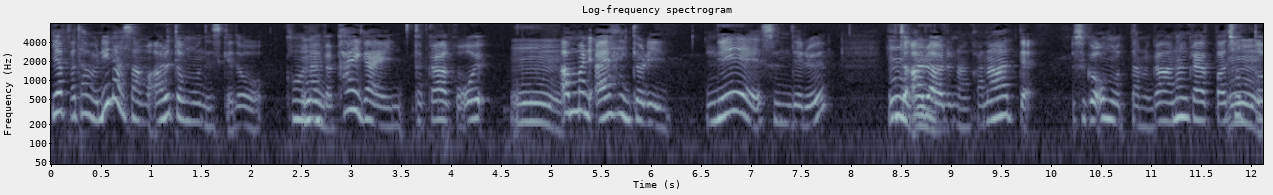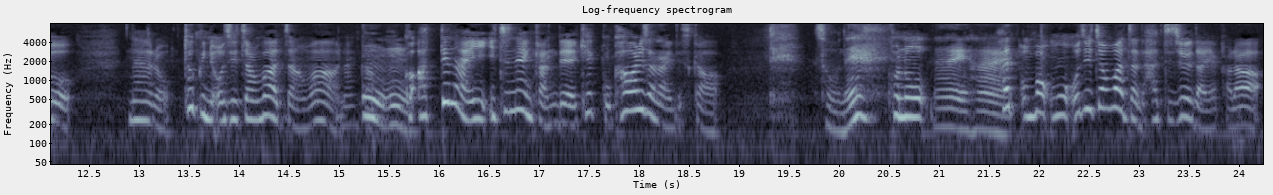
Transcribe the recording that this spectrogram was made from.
やっぱ多分りなさんもあると思うんですけどこうなんか海外とかこううん。あんまり会えへん距離で住んでるうんうん。人あるあるなんかなってすごい思ったのがなんかやっぱちょっと、なんやろ。特におじいちゃんおばあちゃんはなんか、うんうん。こう会ってない1年間で結構変わるじゃないですか。そうね。この、はいははいおばもうおじいちゃんおばあちゃんって80代やから、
